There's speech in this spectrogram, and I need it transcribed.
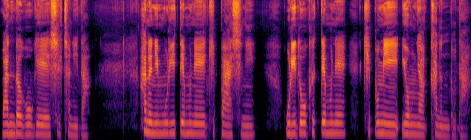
완덕옥의 실천이다. 하느님 우리 때문에 기뻐하시니 우리도 그 때문에 기쁨이 용약하는도다.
